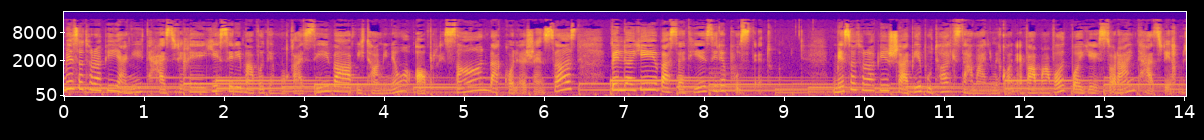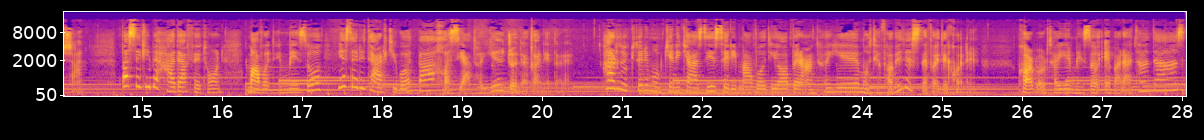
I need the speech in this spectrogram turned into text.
مزوتراپی یعنی تزریق یه سری مواد مغذی و ویتامینه و آبرسان و کلاژن ساز به لایه وسطی زیر پوستتون. مزوتراپی شبیه بوتاکس عمل می‌کنه و مواد با یه سرنگ تزریق میشن. بستگی به هدفتون مواد مزو یه سری ترکیبات و خاصیت های جداگانه داره. هر دکتری ممکنه که از یه سری مواد یا برندهای متفاوت استفاده کنه. کاربردهای مزو عبارتند از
